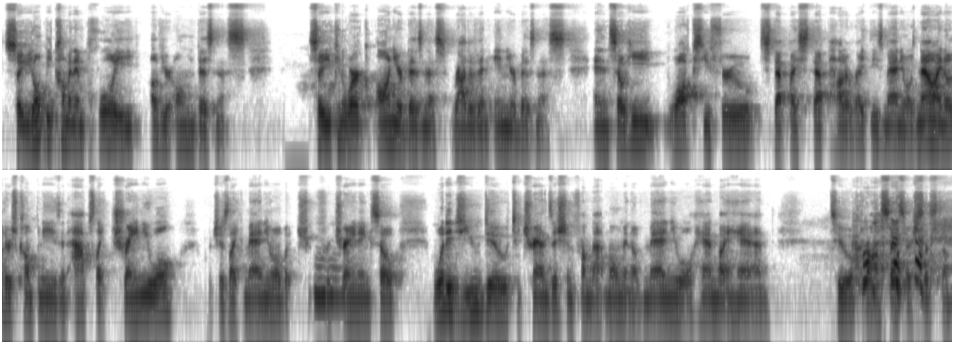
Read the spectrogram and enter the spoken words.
so you don't become an employee of your own business so you can work on your business rather than in your business and so he walks you through step by step how to write these manuals now i know there's companies and apps like trainual which is like manual but tr- mm-hmm. for training so what did you do to transition from that moment of manual hand by hand to a process or system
